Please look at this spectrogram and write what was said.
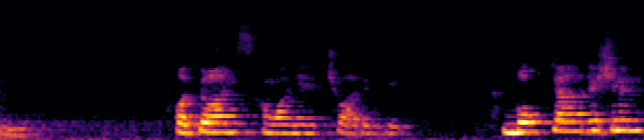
합니다. 어떠한 상황에 처하든지 목자 되시는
